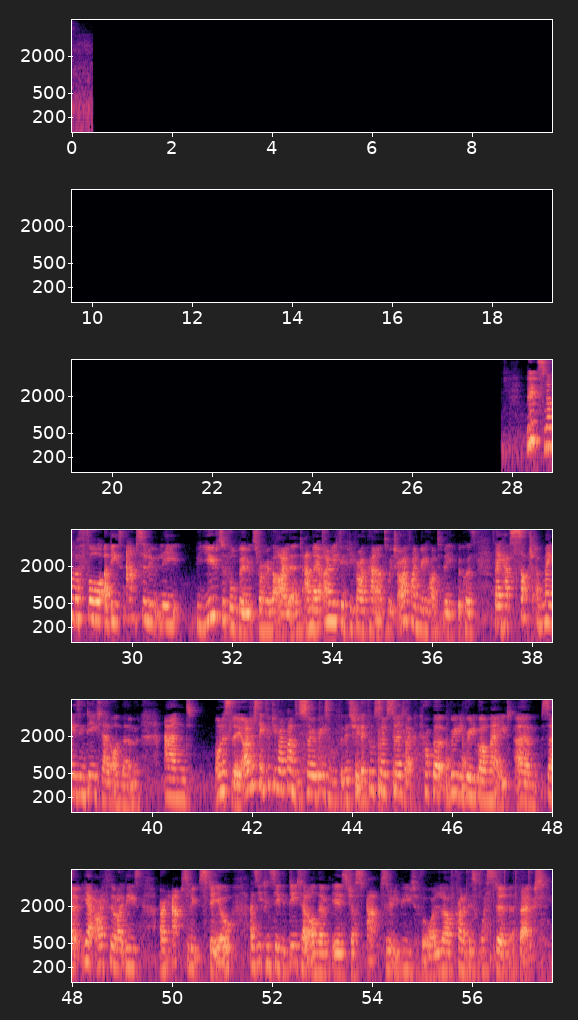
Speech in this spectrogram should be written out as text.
Boots number four are these absolutely beautiful boots from River Island and they are only £55 which I find really hard to believe because they have such amazing detail on them and honestly I just think £55 is so reasonable for this shoe. They feel so sturdy, like proper, really, really well made. Um, so yeah, I feel like these are an absolute steal. As you can see, the detail on them is just absolutely beautiful. I love kind of this western effect.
